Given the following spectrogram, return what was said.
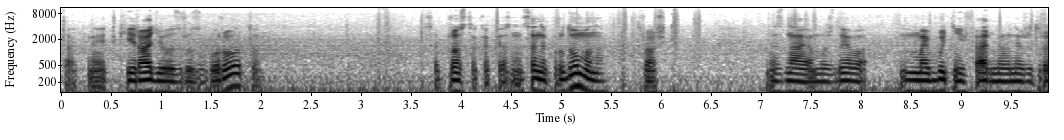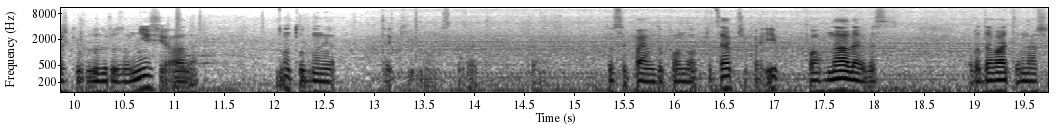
так, навіть такий радіус розвороту. Це просто капець. Ну це не продумано трошки. Не знаю, можливо, в майбутній фермі вони вже трошки будуть розумніші, але ну тут вони такі, можна сказати. Так. Досипаємо до повного прицепчика і погнали продавати наше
